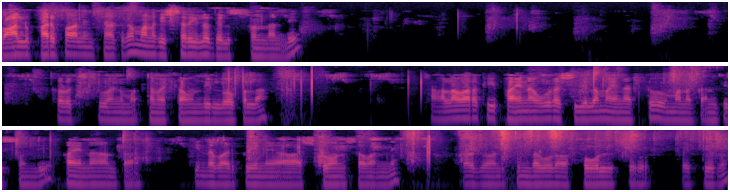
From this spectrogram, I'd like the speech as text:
వాళ్ళు పరిపాలించినట్టుగా మనకు హిస్టరీలో తెలుస్తుందండి. ఇక్కడ వచ్చి చూడండి మొత్తం ఎట్లా ఉంది లోపల. చాలా వరకు ఈ పైన కూడా శిథిలమైనట్టు మనకు అనిపిస్తుంది. పైన అంతా కింద పడిపోయినాయి ఆ స్టోన్స్ అవన్నీ. ఇక్కడ చూడండి కింద కూడా హోల్స్ పెట్టిర్రు.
